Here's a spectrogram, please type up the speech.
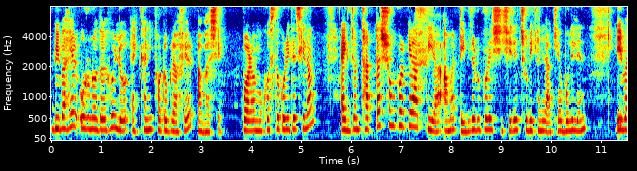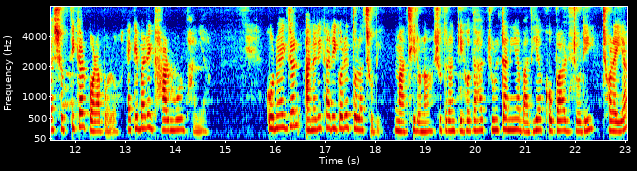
বিবাহের অরুণোদয় হইল একখানি ফটোগ্রাফের আভাসে। পড়া মুখস্থ করিতেছিলাম, একজন ঠাট্টার সম্পর্কের আত্মীয়া আমার টেবিলের উপরে শিশিরের ছবিখানি রাখিয়া বলিলেন এবার সত্যিকার পড়া পড়ো একেবারে ঘাড় মোড় ভাঙিয়া। কোনো একজন আনারি কারিগরের তোলা ছবি। মা ছিল না। সুতরাং কেহ তাহার চুল টানিয়া বাঁধিয়া খোপার জড়ি ছড়াইয়া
